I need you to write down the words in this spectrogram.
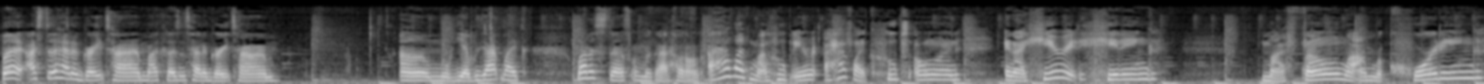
But I still had a great time. My cousins had a great time. Um, yeah, we got like a lot of stuff. Oh my god, hold on. I have like my hoop ear I have like hoops on and I hear it hitting my phone while I'm recording.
